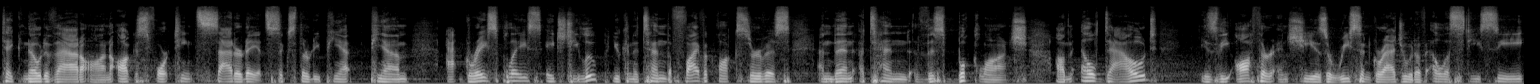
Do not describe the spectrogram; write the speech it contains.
take note of that on August 14th, Saturday at 6:30 p.m. at Grace Place, HT Loop. You can attend the five o'clock service and then attend this book launch. Um, Dowd is the author, and she is a recent graduate of LSTC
